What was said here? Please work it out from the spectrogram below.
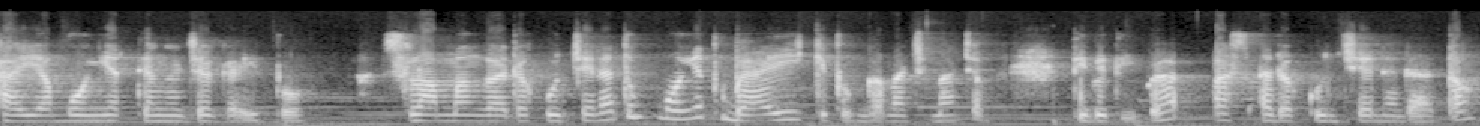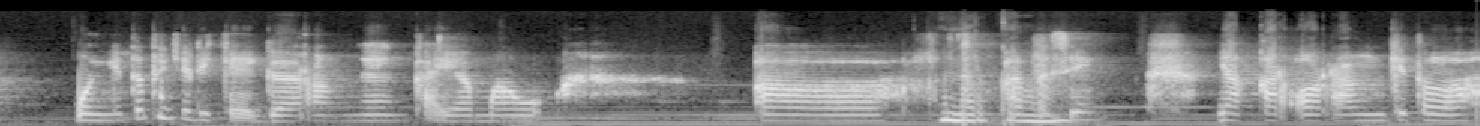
kayak monyet yang ngejaga itu. Selama nggak ada kuncennya tuh monyet tuh baik gitu nggak macem-macem. Tiba-tiba pas ada kuncennya datang, monyet tuh jadi kayak garang yang kayak mau Menerkam. apa sih? Nyakar orang gitu loh.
